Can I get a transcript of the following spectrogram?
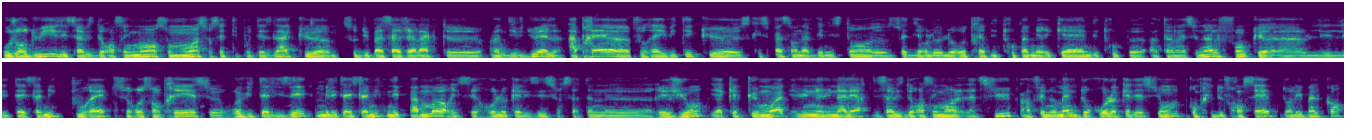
Aujourd'hui, les services de renseignement sont moins sur cette hypothèse-là que euh, sur du passage à l'acte euh, individuel. Après, il euh, faudrait éviter que ce qui se passe en Afghanistan, c'est-à-dire le, retrait des troupes américaines, des troupes internationales, font que l'État islamique pourrait se recentrer, se revitaliser. Mais l'État islamique n'est pas mort, il s'est relocalisé sur certaines régions. Il y a quelques mois, il y a eu une, une alerte des services de renseignement là-dessus, un phénomène de relocalisation, y compris de Français, dans les Balkans.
